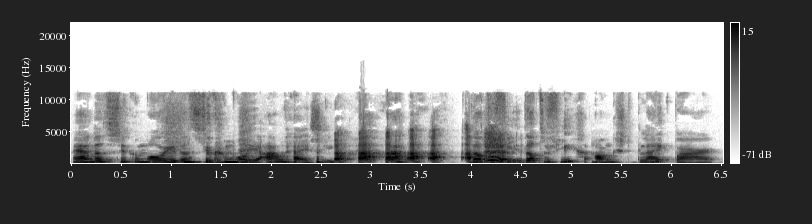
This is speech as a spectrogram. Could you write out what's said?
Ja, dat is natuurlijk een mooie, dat is natuurlijk een mooie aanwijzing. dat, de dat de vliegangst blijkbaar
